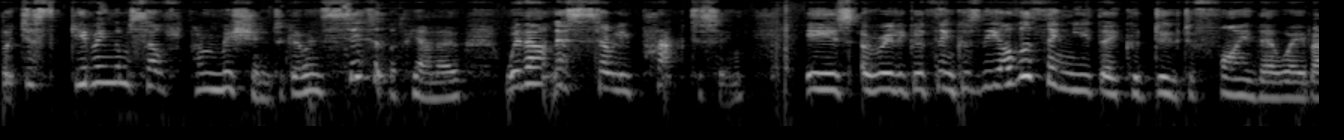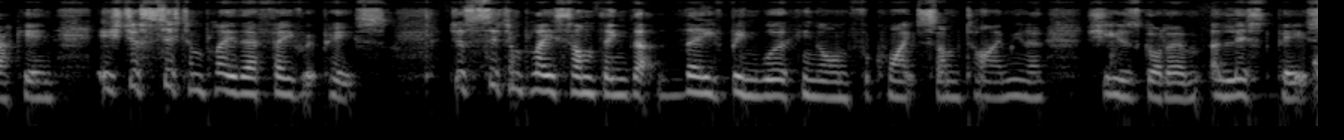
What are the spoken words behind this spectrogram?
but just giving themselves permission to go and sit at the piano without necessarily practicing is a really good thing. Because the other thing you, they could do to find their way back in is just sit and play their favourite piece. Just sit and play something that they've been working on for quite some time. You know, she has got um, a, a Liszt piece.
